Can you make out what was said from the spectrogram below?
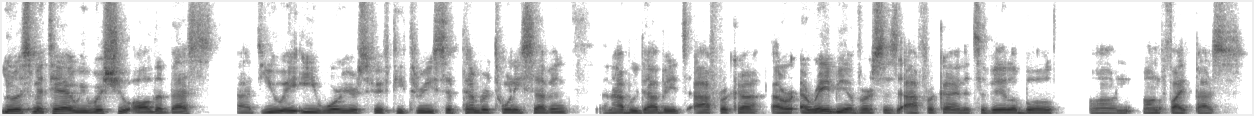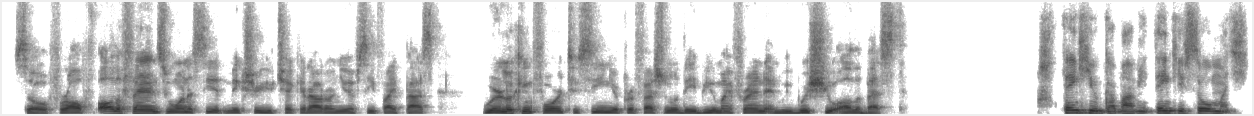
Lewis Mataya, we wish you all the best at UAE Warriors 53, September 27th in Abu Dhabi. It's Africa, or Arabia versus Africa, and it's available on on Fight Pass. So for all all the fans who want to see it, make sure you check it out on UFC Fight Pass. We're looking forward to seeing your professional debut, my friend, and we wish you all the best. Thank you, Garmamie. Thank you so much.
